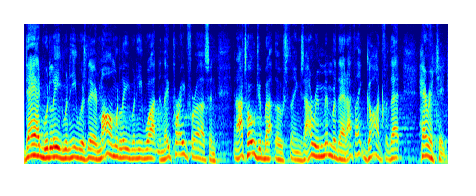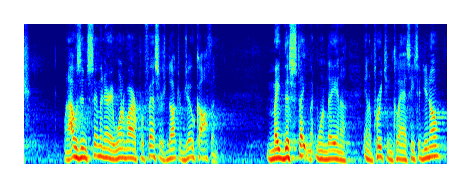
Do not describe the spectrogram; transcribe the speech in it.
dad would lead when he was there, and mom would lead when he wasn't. And they prayed for us. And, and I told you about those things. I remember that. I thank God for that heritage. When I was in seminary, one of our professors, Dr. Joe Coffin, made this statement one day in a, in a preaching class. He said, You know,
